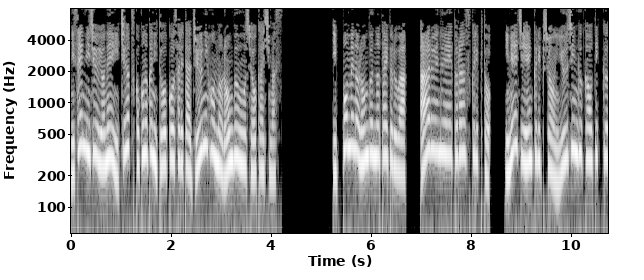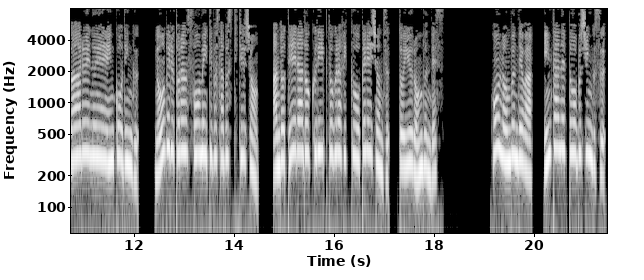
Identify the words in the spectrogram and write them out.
2024年1月9日に投稿された12本の論文を紹介します。1本目の論文のタイトルは、RNA トランスクリプト、イメージエンクリプションユージングカオティック RNA エンコーディング、ノーベルトランスフォーメイティブサブスティテューション、アンドテイラードクリプトグラフィックオペレーションズという論文です。本論文では、 Internet of Things、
